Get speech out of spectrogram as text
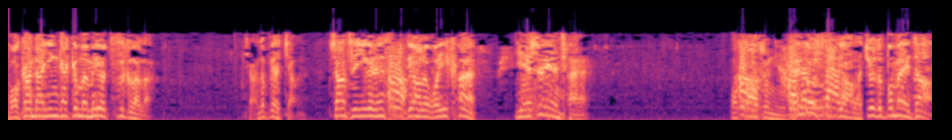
我看他应该根本没有资格了。讲都不要讲了。上次一个人死掉了，我一看也是敛财。我告诉你，哦人都死掉了，就是不卖账。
